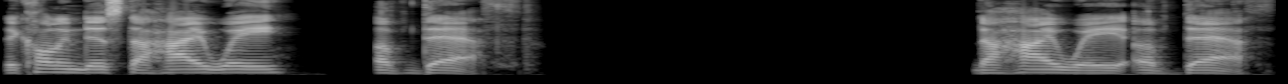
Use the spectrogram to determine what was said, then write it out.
They're calling this the highway of death. The highway of death.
